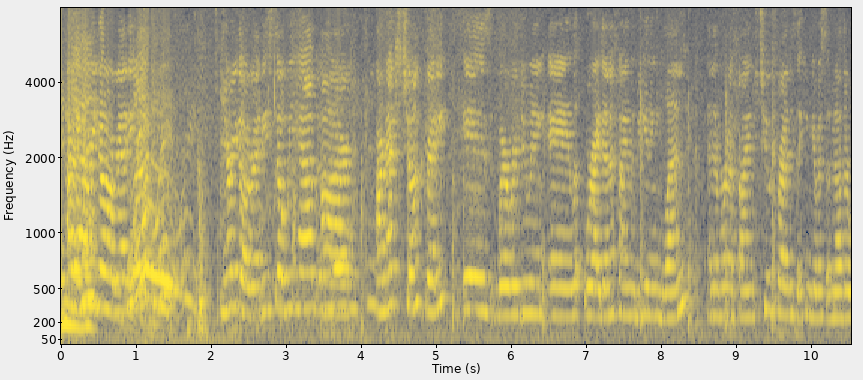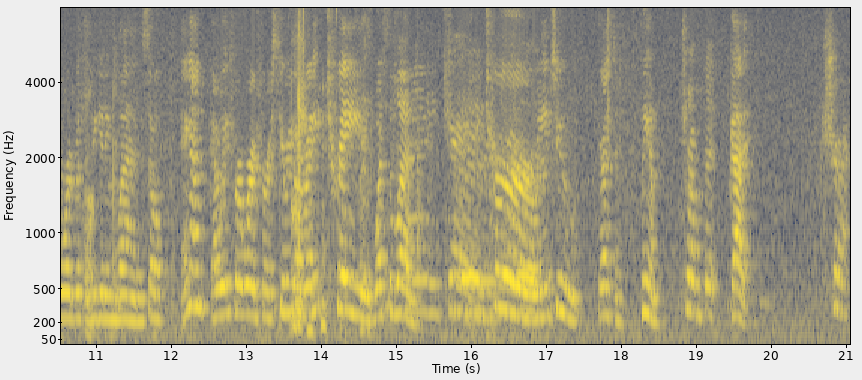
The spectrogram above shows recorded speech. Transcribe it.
All right, here we go. Ready? Here we go. Ready? So we have our our next chunk. Ready? Is where we're doing a we're identifying the beginning blend, and then we're gonna find two friends that can give us another word with the beginning blend. So hang on, gotta wait for a word first. Here we go. Ready? Trade. What's the blend? Tur. We need two. Dresden. Liam. Trumpet. Got it. Track.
